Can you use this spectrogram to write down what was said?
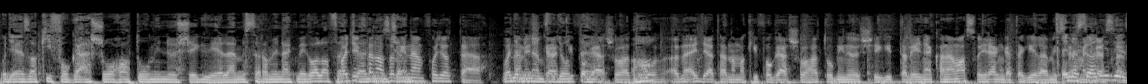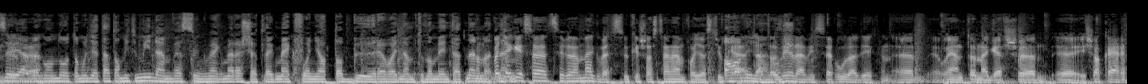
ugye ez a kifogásolható minőségű élelmiszer, aminek még alapvetően Vagy éppen nincsen... az, ami nem fogyott el. Vagy nem ami nem fogyott kifogásolható. El. Egyáltalán nem a kifogásolható minőség itt a lényeg, hanem az, hogy rengeteg élelmiszer Én ezt a idézőjelben gondoltam, ugye, tehát amit mi nem veszünk meg, mert esetleg megfonyadt a bőre, vagy nem tudom én, tehát nem... Vagy nem... egészen egyszerűen megvesszük, és aztán nem fogyasztjuk Aha, el. Világos. Tehát az élelmiszer hulladék ö, olyan tömeges, ö, és akár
